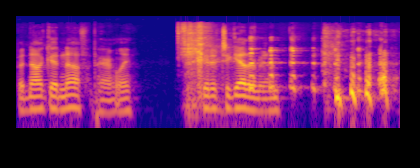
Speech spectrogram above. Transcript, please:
but not good enough apparently. Get it together, man.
